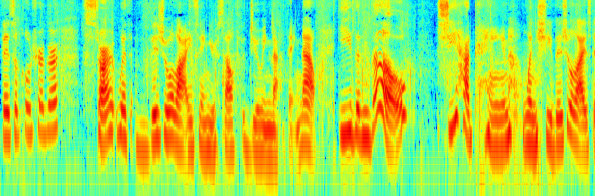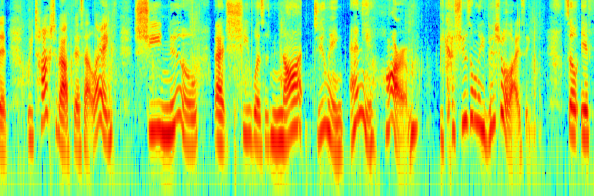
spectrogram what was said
physical trigger, start with visualizing yourself doing that thing. Now, even though she had pain when she visualized it. We talked about this at length. She knew that she was not doing any harm because she was only visualizing it. So if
